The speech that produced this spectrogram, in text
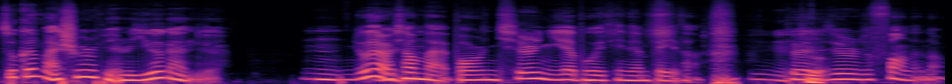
就跟买奢侈品是一个感觉。嗯，有点像买包，你其实你也不会天天背它，嗯，对，就是就放在那儿。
